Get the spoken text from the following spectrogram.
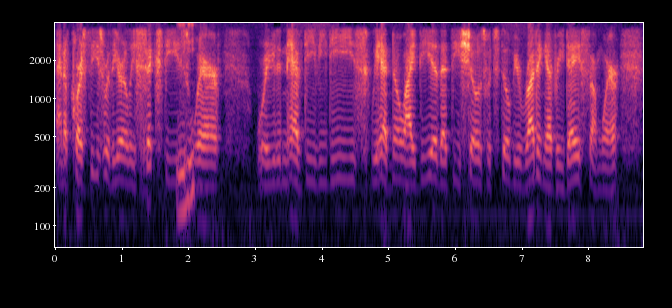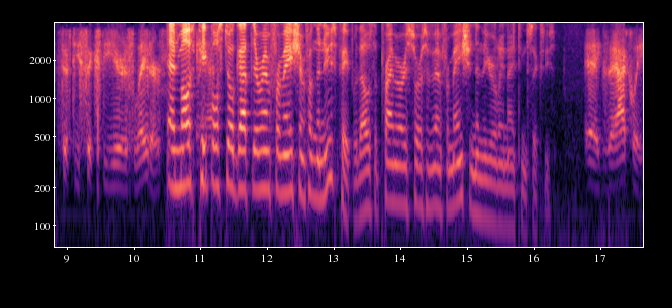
And of course, these were the early '60s, where where you didn't have DVDs. We had no idea that these shows would still be running every day somewhere, 50, 60 years later. And most people still got their information from the newspaper. That was the primary source of information in the early 1960s. Exactly.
